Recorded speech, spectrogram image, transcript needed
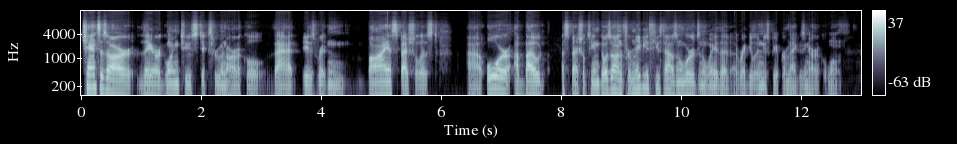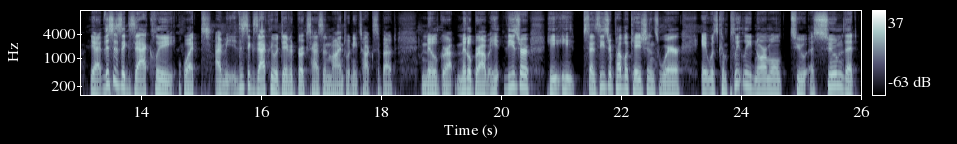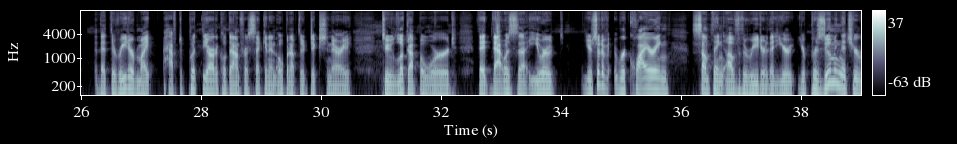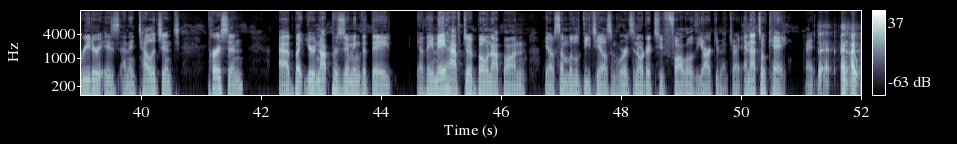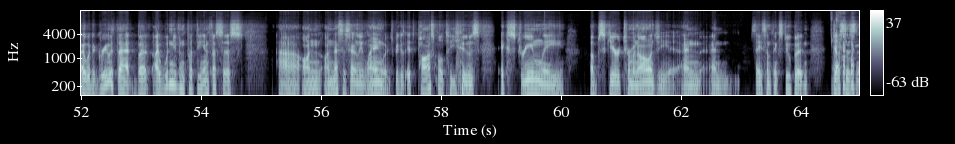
chances are they are going to stick through an article that is written by a specialist uh, or about a specialty and goes on for maybe a few thousand words in a way that a regular newspaper or magazine article won't. Yeah, this is exactly what I mean. This is exactly what David Brooks has in mind when he talks about middle brow. Middle brow. He, these are he he says these are publications where it was completely normal to assume that that the reader might have to put the article down for a second and open up their dictionary to look up a word that that was uh, you were you're sort of requiring something of the reader that you're you're presuming that your reader is an intelligent person uh, but you're not presuming that they you know they may have to bone up on you know some little details and words in order to follow the argument right? And that's okay right? And I, I would agree with that but i wouldn't even put the emphasis uh, on on necessarily language because it's possible to use extremely obscure terminology and and say something stupid just as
